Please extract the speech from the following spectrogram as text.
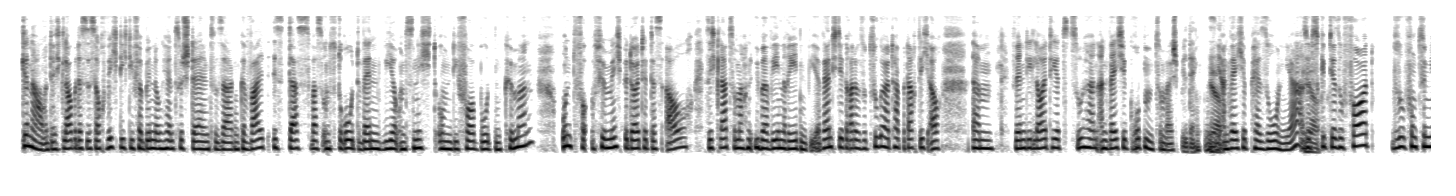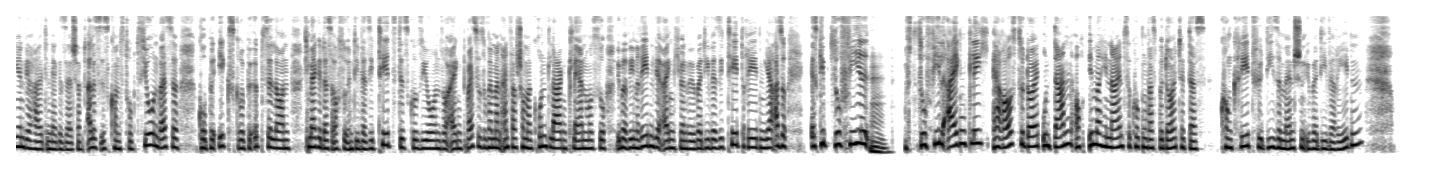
Genau, und ich glaube, das ist auch wichtig, die Verbindung herzustellen, zu sagen, Gewalt ist das, was uns droht, wenn wir uns nicht um die Vorboten kümmern. Und für mich bedeutet das auch, sich klarzumachen, über wen reden wir. Während ich dir gerade so zugehört habe, dachte ich auch, ähm, wenn die Leute jetzt zuhören, an welche Gruppen zum Beispiel denken ja. sie, an welche Personen, ja? Also ja. es gibt ja sofort so funktionieren wir halt in der Gesellschaft. Alles ist Konstruktion, weißt du, Gruppe X, Gruppe Y. Ich merke das auch so in Diversitätsdiskussionen, so eigentlich, weißt du, so wenn man einfach schon mal Grundlagen klären muss, so über wen reden wir eigentlich, wenn wir über Diversität reden, ja. Also es gibt so viel, mhm. so viel eigentlich herauszudeuten und dann auch immer hineinzugucken, was bedeutet das konkret für diese Menschen, über die wir reden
